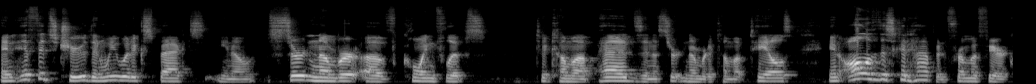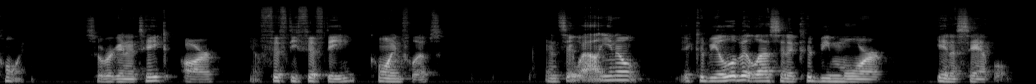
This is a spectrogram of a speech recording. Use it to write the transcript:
And if it's true, then we would expect, you know, certain number of coin flips to come up heads and a certain number to come up tails. And all of this could happen from a fair coin. So we're going to take our 50-50 you know, coin flips and say, well, you know, it could be a little bit less and it could be more in a sample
